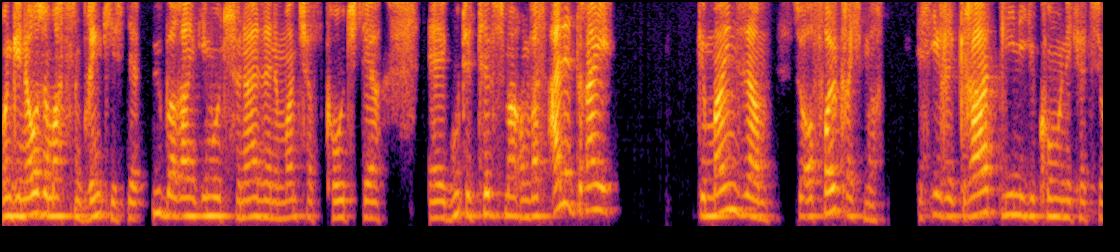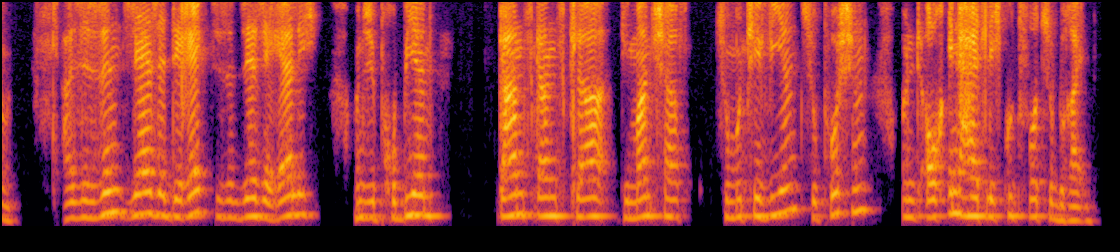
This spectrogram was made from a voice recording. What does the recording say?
Und genauso macht es ein Brinkis, der überragend emotional seine Mannschaft coacht, der äh, gute Tipps macht. Und was alle drei gemeinsam so erfolgreich macht, ist ihre geradlinige Kommunikation. Also sie sind sehr, sehr direkt, sie sind sehr, sehr ehrlich und sie probieren ganz, ganz klar die Mannschaft zu motivieren, zu pushen und auch inhaltlich gut vorzubereiten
